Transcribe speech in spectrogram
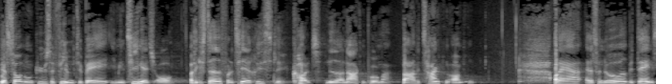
Jeg så nogle gyserfilm tilbage i min teenageår, og det kan stadig få det til at risle koldt ned ad nakken på mig, bare ved tanken om den. Og der er altså noget ved dagens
